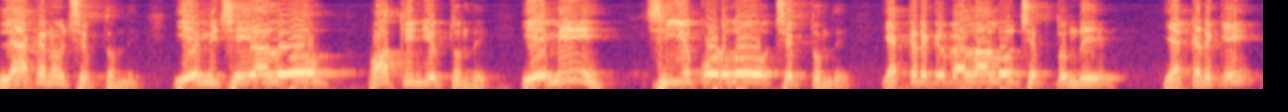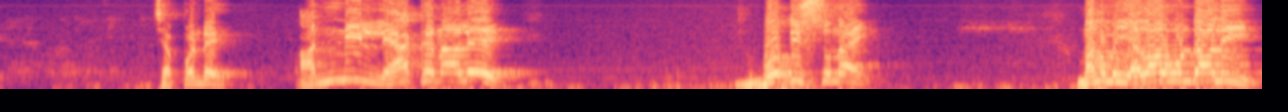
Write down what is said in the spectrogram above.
లేఖనం చెప్తుంది. ఏమి చేయాలో వాక్యం చెప్తుంది. ఏమి చెయ్యకూడదో చెప్తుంది. ఎక్కడికి వెళ్ళాలో చెప్తుంది. ఎక్కడికి? చెప్పండి. అన్ని లేఖనాలే బోధిస్తున్నాయి. మనం ఎలా ఉండాలి?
